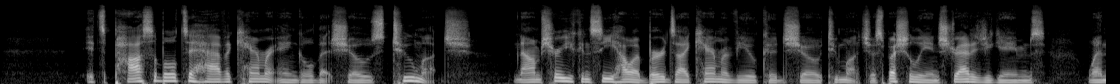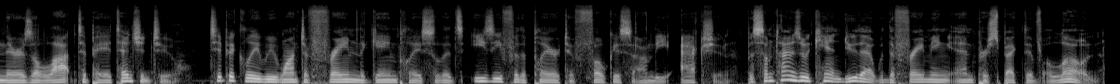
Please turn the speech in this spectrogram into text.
it's possible to have a camera angle that shows too much. Now, I'm sure you can see how a bird's eye camera view could show too much, especially in strategy games when there's a lot to pay attention to. Typically, we want to frame the gameplay so that it's easy for the player to focus on the action. But sometimes we can't do that with the framing and perspective alone.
